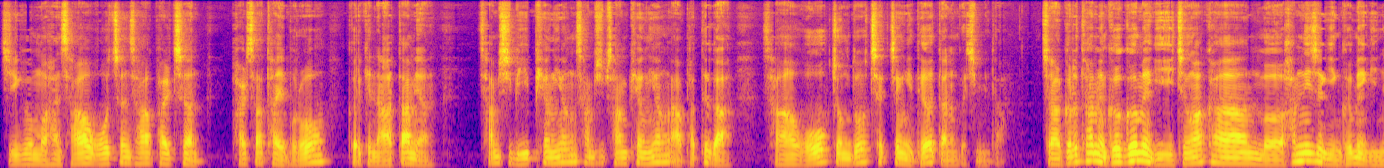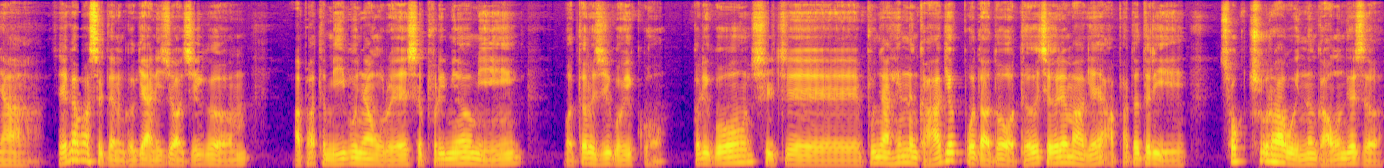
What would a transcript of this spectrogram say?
지금 뭐 한 4억 5천, 4억 8천, 84 타입으로 그렇게 나왔다면 32평형, 33평형 아파트가 4억 5억 정도 책정이 되었다는 것입니다. 자 그렇다면 그 금액이 정확한 뭐 합리적인 금액이냐 제가 봤을 때는 그게 아니죠. 지금 아파트 미분양으로 해서 프리미엄이 뭐 떨어지고 있고 그리고 실제 분양했는 가격보다도 더 저렴하게 아파트들이 속출하고 있는 가운데서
